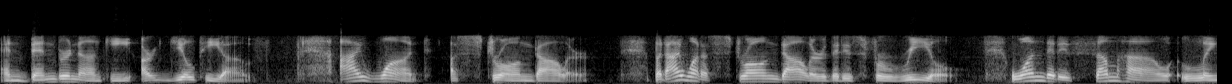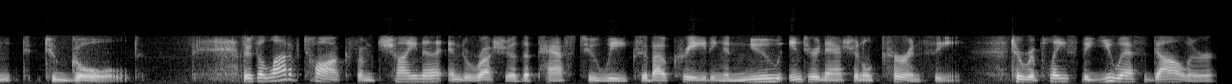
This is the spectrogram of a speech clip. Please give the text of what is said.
and Ben Bernanke are guilty of. I want a strong dollar, but I want a strong dollar that is for real one that is somehow linked to gold. There's a lot of talk from China and Russia the past two weeks about creating a new international currency to replace the U.S. dollar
